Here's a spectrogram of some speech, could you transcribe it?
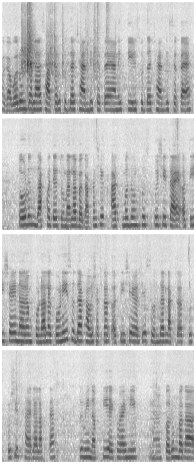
बघा वरून त्याला साखरसुद्धा छान दिसत आहे आणि तीळसुद्धा छान दिसत आहे. तोडून दाखवते तुम्हाला. बघा कसे आतमधून खुसखुशीत आहे. अतिशय नरम कोणाला कोणीसुद्धा खाऊ शकतात. अतिशय असे सुंदर लागतात खुसखुशीत खायला लागतात. तुम्ही नक्की एक वेळा ही करून बघा.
